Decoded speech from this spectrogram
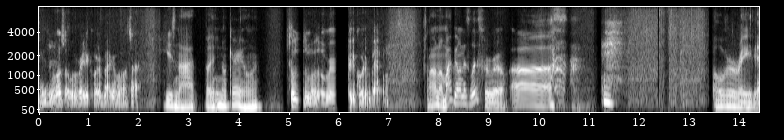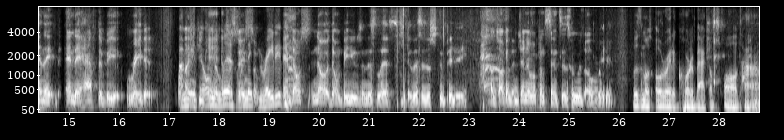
He's the most overrated quarterback of all time. He's not, but you know, carry on. Who's the most overrated quarterback? I don't know, might be on this list for real. Uh, overrated. and they and they have to be rated I Like, mean, you they're on the list. Wouldn't they be rated? And don't no, don't be using this list because this is a stupidity. I'm talking the general consensus. Who is overrated? Who's the most overrated quarterback of all time?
